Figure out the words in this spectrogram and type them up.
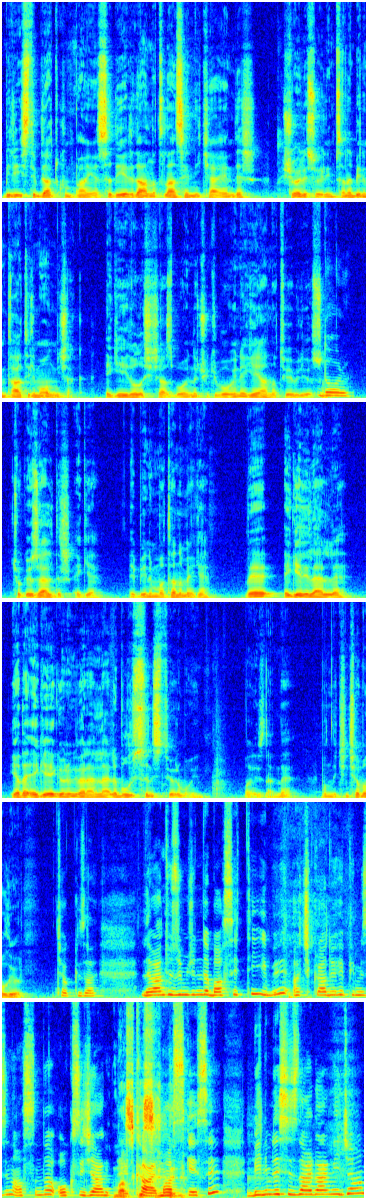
Biri İstibdat Kumpanyası, diğeri de anlatılan senin hikayendir. Şöyle söyleyeyim sana, benim tatilim olmayacak. Ege'yi dolaşacağız bu oyunda çünkü bu oyun Ege'yi anlatıyor biliyorsun. Doğru. Çok özeldir Ege. E, benim vatanım Ege. Ve Egelilerle ya da Ege'ye gönül verenlerle buluşsun istiyorum oyun. O yüzden de bunun için çabalıyorum. Çok güzel. Levent Üzümcü'nün de bahsettiği gibi Açık Radyo hepimizin aslında oksijen e, Maskesi. kar- maskesi. Benim de sizlerden ricam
